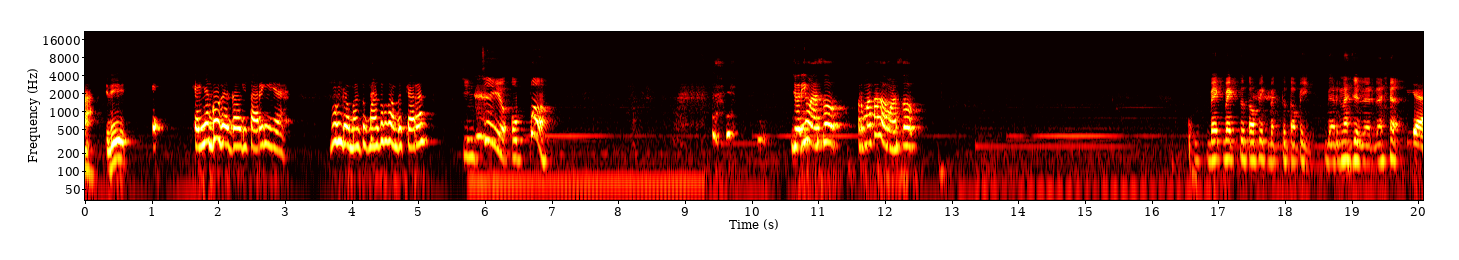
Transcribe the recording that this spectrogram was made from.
nah jadi Kayaknya gue gagal disaring ya. Gue nggak masuk-masuk sampai sekarang. Cince ya, opa. Jori masuk, Permata nggak masuk. Back back to topic, back to topic. Biarin aja, biarin aja. Iya.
